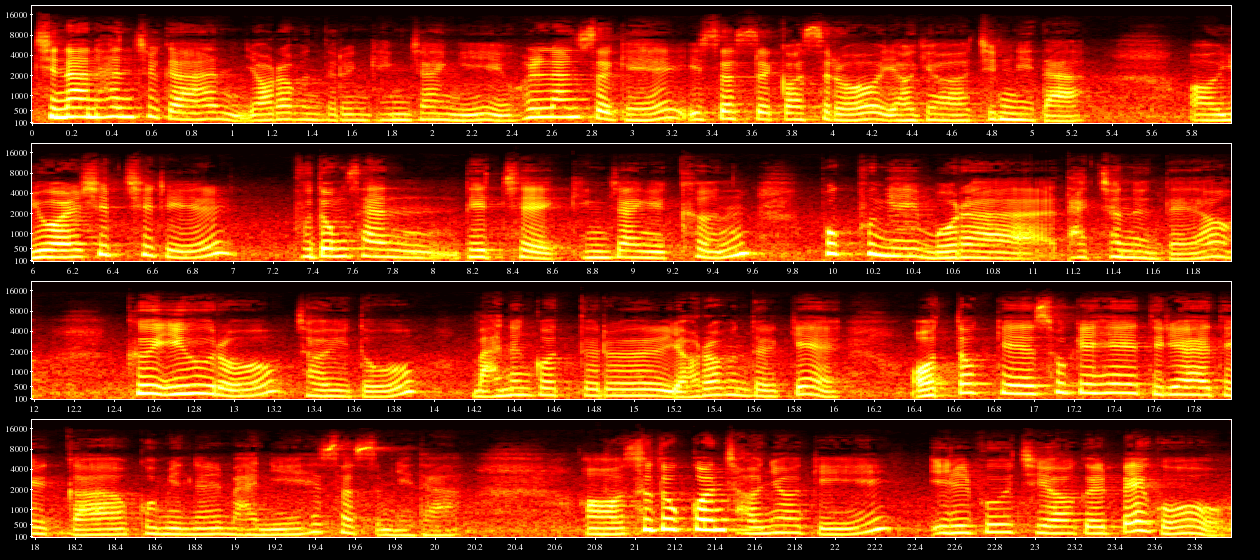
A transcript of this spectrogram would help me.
지난 한 주간 여러분들은 굉장히 혼란 속에 있었을 것으로 여겨집니다. 어, 6월 17일 부동산 대책 굉장히 큰 폭풍이 몰아닥쳤는데요. 그 이후로 저희도 많은 것들을 여러분들께 어떻게 소개해 드려야 될까 고민을 많이 했었습니다. 어, 수도권 전역이 일부 지역을 빼고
